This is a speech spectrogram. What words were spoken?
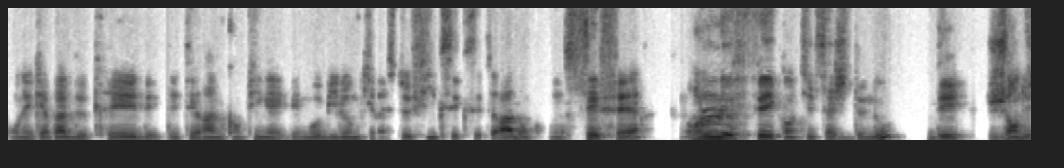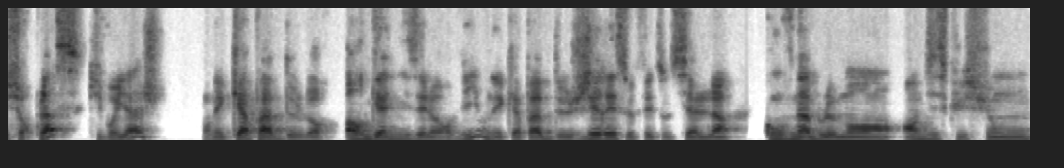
on est capable de créer des, terrains de camping avec des mobilhomes qui restent fixes, etc. Donc, on sait faire. On le fait quand il s'agit de nous, des gens du surplace qui voyagent. On est capable de leur organiser leur vie. On est capable de gérer ce fait social-là convenablement, en discussion,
